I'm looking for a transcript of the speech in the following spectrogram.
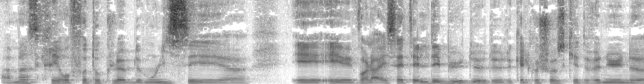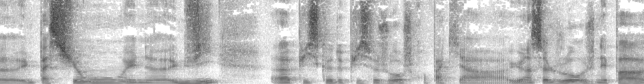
à m'inscrire au photoclub de mon lycée. Euh, et, et, voilà, et ça a été le début de, de, de, quelque chose qui est devenu une, une passion, une, une vie. puisque depuis ce jour, je crois pas qu'il y a eu un seul jour où je n'ai pas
